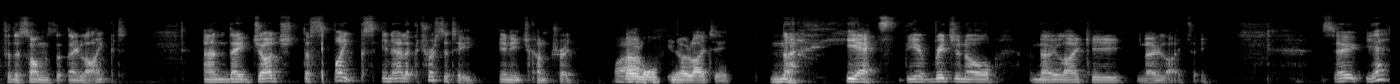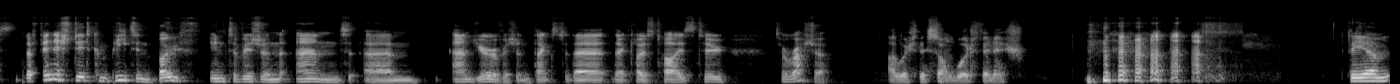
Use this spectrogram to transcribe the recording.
for the songs that they liked, and they judged the spikes in electricity in each country. No likey, no lighty. No, yes, the original no likey, no lighty. So yes, the Finnish did compete in both Intervision and um, and Eurovision, thanks to their their close ties to to Russia. I wish this song would finish. the um,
